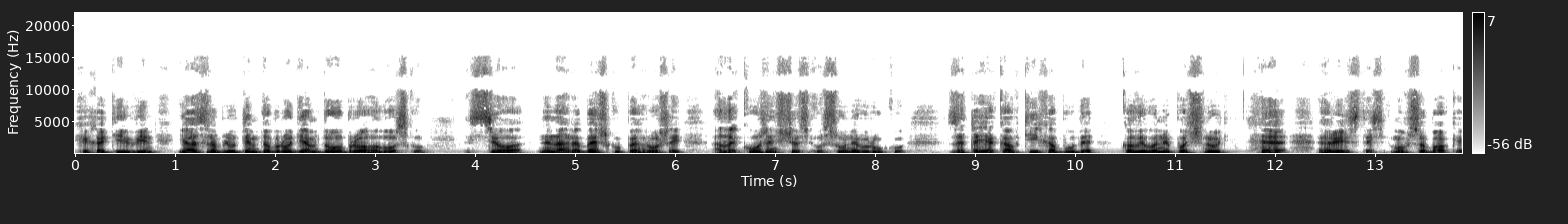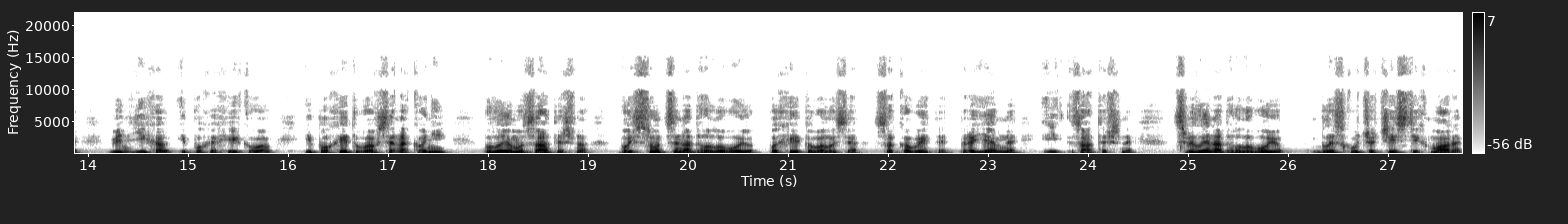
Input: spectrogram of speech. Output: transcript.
хихотів він. Я зроблю тим добродіям добру оголоску. З цього не нагребеш купи грошей, але кожен щось усуне в руку. Зате яка втіха буде, коли вони почнуть хе, гристись, мов собаки. Він їхав і похихикував, і похитувався на коні. Було йому затишно, бо й сонце над головою похитувалося соковите, приємне і затишне. Цвіли над головою блискучо чисті хмари,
